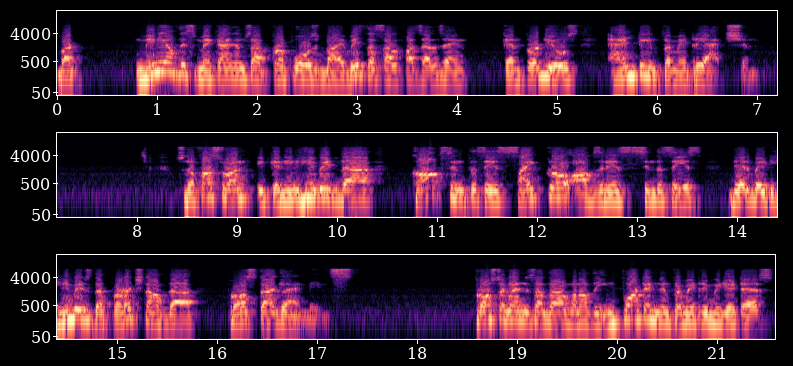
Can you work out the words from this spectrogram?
but many of these mechanisms are proposed by which the sulfasalazine can produce anti-inflammatory action. So the first one, it can inhibit the COX synthesis, cyclooxygenase synthesis, thereby it inhibits the production of the prostaglandins. prostaglandins are the one of the important inflammatory mediators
